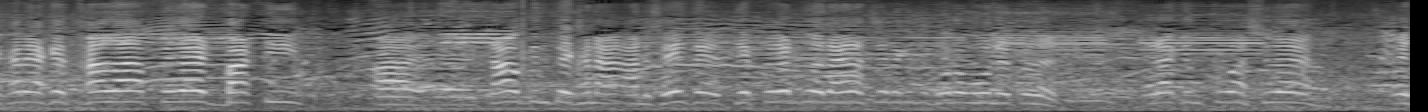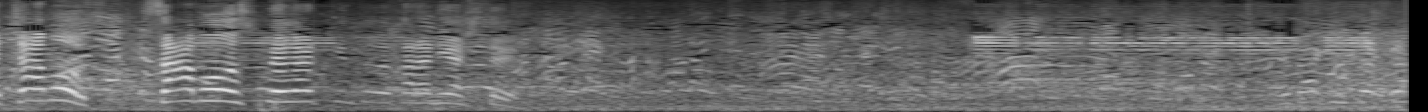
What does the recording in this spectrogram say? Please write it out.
এখানে একে থালা, প্লেট, বাটি তাও কিন্তু এখানে আনছে। যে যে প্লেটগুলো দেখা যাচ্ছে, এটা কিন্তু গণভবনের প্লেট। এরা কিন্তু আসলে চামচ চামচ প্লেট কিন্তু তারা নিয়ে আসছে। এটা কিন্তু একটা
